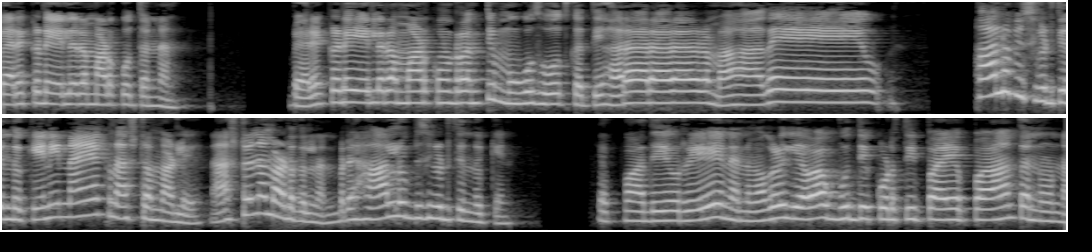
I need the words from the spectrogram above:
ಬೇರೆ ಕಡೆ ಎಲ್ಲಾರ ಮಾಡ್ಕೋತಾನ. ಬೇರೆ ಕಡೆ ಎಲ್ಲರ ಮಾಡ್ಕೊಂಡ್ರಂತೆ ಮುಗಿದು ಹೋದ್ಕತಿ. ಹರ ಹರ ಹರ ಮಹಾದೇವ್. ಹಾಲು ಬಿಸ್ಕಿಟ್ ತಿಂದೋಕೆ? ನೀನ್ ನಾ ಯಾಕೆ ನಾಷ್ಟ ಮಾಡ್ಲಿ? ನಾಷ್ಟನೇ ಮಾಡೋದಲ್ಲ ನಾನು, ಬರೀ ಹಾಲು ಬಿಸ್ಕಿಟ್ ತಿಂದೋಕೆ. ಯಪ್ಪ ದೇವ್ರೇ, ನನ್ನ ಮಗಳಿಗೆ ಯಾವಾಗ ಬುದ್ಧಿ ಕೊಡ್ತೀಪ್ಪ, ಯಪ್ಪ ಅಂತ ನೋಡ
